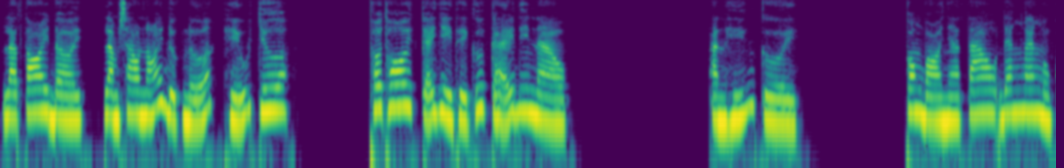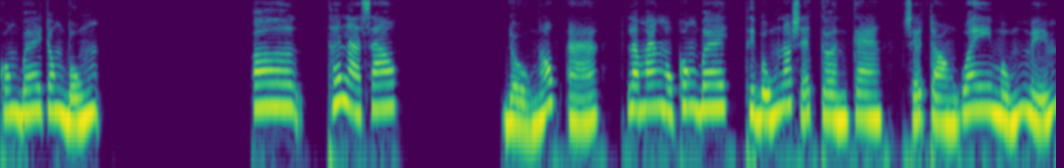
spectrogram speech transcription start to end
là toi đời, làm sao nói được nữa, hiểu chưa? Thôi thôi, kể gì thì cứ kể đi nào. Anh Hiến cười. Con bò nhà tao đang mang một con bê trong bụng. Ờ, thế là sao? Đồ ngốc à, là mang một con bê thì bụng nó sẽ kền càng, sẽ tròn quay mũm mỉm.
